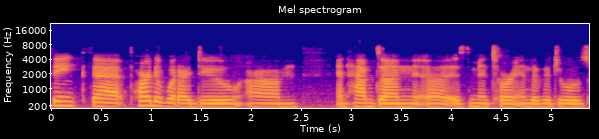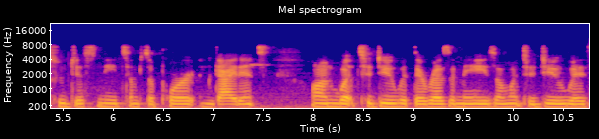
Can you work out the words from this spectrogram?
think that part of what I do um, and have done uh, is mentor individuals who just need some support and guidance on what to do with their resumes, on what to do with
